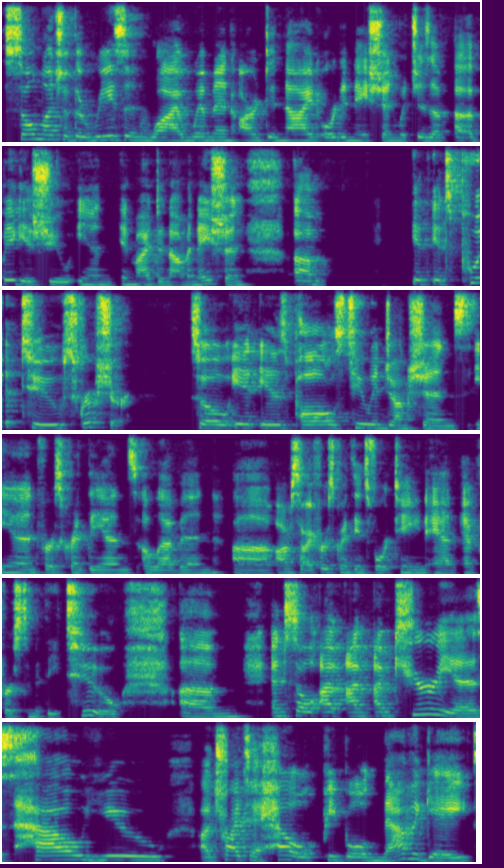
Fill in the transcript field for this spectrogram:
so much of the reason why women are denied ordination, which is a, a big issue in in my denomination, um, it, it's put to scripture. So it is Paul's two injunctions in 1 Corinthians 11, uh, I'm sorry, 1 Corinthians 14 and, and 1 Timothy 2. Um, and so I, I'm, I'm curious how you uh, try to help people navigate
